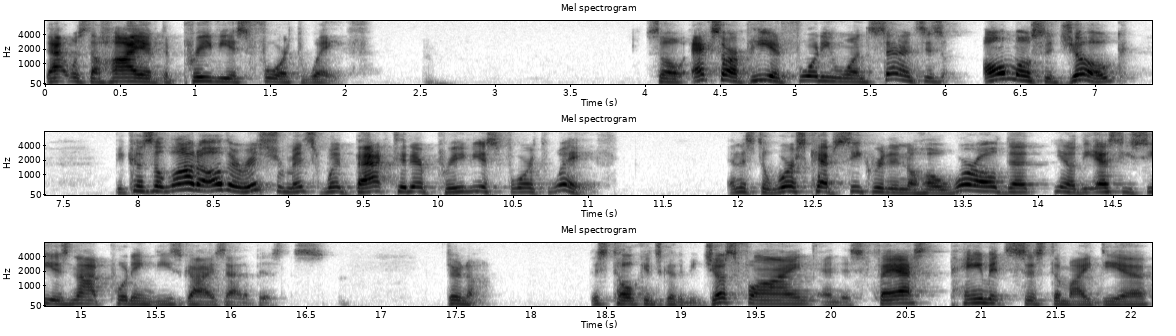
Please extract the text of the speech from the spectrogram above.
That was the high of the previous fourth wave. So XRP at 41 cents is almost a joke because a lot of other instruments went back to their previous fourth wave. And it's the worst kept secret in the whole world that, you know, the SEC is not putting these guys out of business. They're not. this token's going to be just fine. And this fast payment system idea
